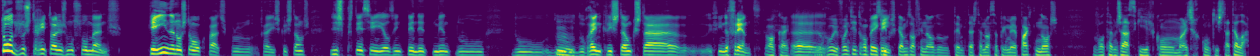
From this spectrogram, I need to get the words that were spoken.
todos os territórios muçulmanos que ainda não estão ocupados por reis cristãos lhes pertencem a eles, independentemente do, do, do, Hum. do reino cristão que está, enfim, na frente. Ok. Uh, Rui, vou-te interromper aqui, sim. porque chegamos ao final do tempo desta nossa primeira parte. Nós voltamos já a seguir com mais Reconquista. Até lá.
